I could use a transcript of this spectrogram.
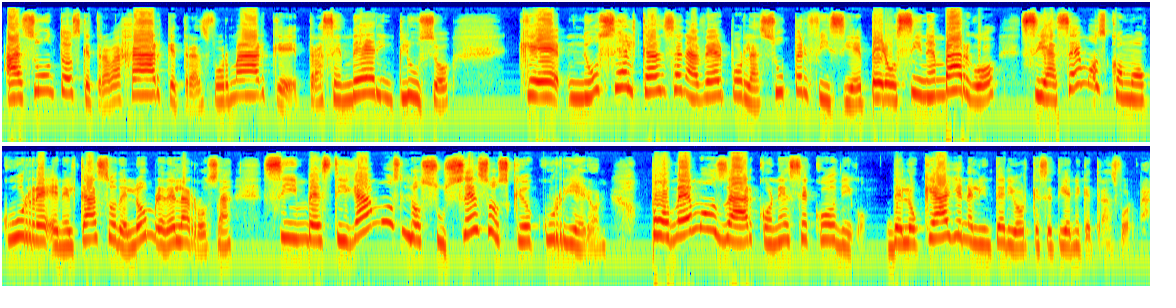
asuntos que trabajar, que transformar, que trascender incluso que no se alcanzan a ver por la superficie, pero sin embargo, si hacemos como ocurre en el caso del hombre de la rosa, si investigamos los sucesos que ocurrieron, podemos dar con ese código de lo que hay en el interior que se tiene que transformar.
